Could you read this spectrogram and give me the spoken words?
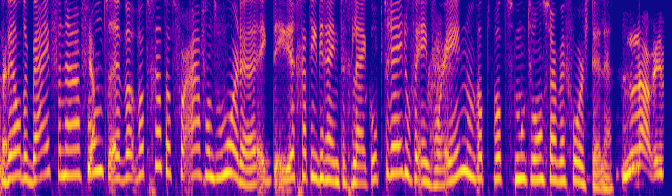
wel erbij vanavond. Ja. Uh, wat gaat dat voor avond worden? Ik, gaat iedereen tegelijk optreden of één voor één? Wat, wat moeten we ons daarbij voorstellen? Nou,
